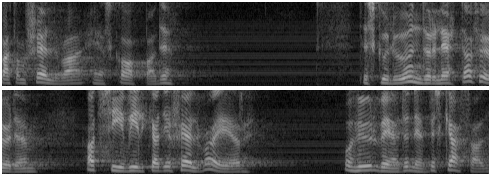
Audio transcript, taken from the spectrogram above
och att de själva är skapade. Det skulle underlätta för dem att se vilka de själva är och hur världen är beskaffad.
